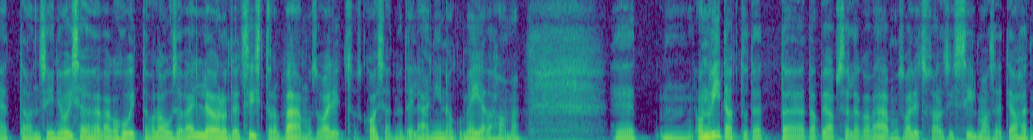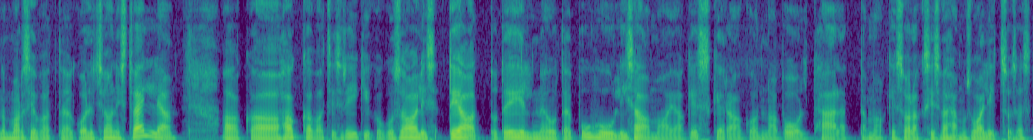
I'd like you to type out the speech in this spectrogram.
et ta on siin ju ise ühe väga huvitava lause välja öelnud, et siis tuleb vähemusvalitsus, kui asjad nüüd ei lähe nii, nagu meie tahame et mm, on viidatud, et äh, ta peab sellega vähemusvalitsuse all siis silmas, et jah, et nad marsivad äh, koalitsioonist välja, aga hakkavad siis Riigikogu saalis teatud eelnõude puhul Isamaa ja Keskerakonna poolt hääletama, kes oleks siis vähemusvalitsuses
